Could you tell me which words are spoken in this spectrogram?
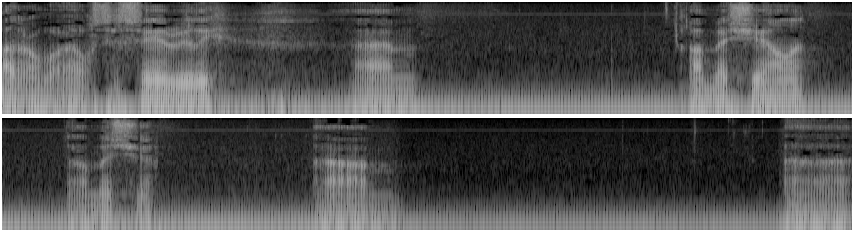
I don't know what else to say really. Um, I miss you, Alan. I miss you. Um, uh,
